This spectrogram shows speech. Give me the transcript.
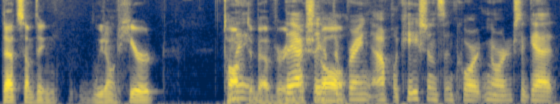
That's something we don't hear talked they, about very much at all. they much actually have all. to bring applications in court in order to get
